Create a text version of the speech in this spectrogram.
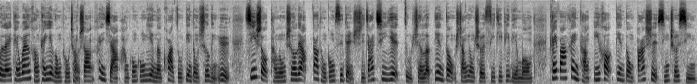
未来台湾航太业龙头厂商汉翔航空工业呢，跨足电动车领域，携手唐荣车辆、大同公司等十家企业，组成了电动商用车 CTP 联盟，开发汉唐一号电动巴士新车型，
